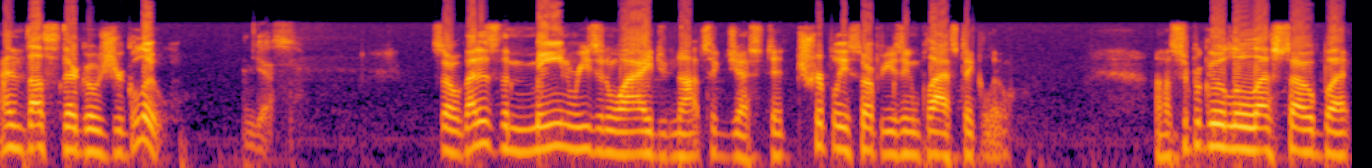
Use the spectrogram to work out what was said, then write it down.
and thus there goes your glue. Yes. So that is the main reason why I do not suggest it. Triply so if you're using plastic glue. Uh, super glue a little less so, but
